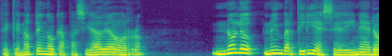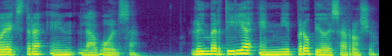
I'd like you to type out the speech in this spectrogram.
de que no tengo capacidad de ahorro, no, lo, no invertiría ese dinero extra en la bolsa. Lo invertiría en mi propio desarrollo.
